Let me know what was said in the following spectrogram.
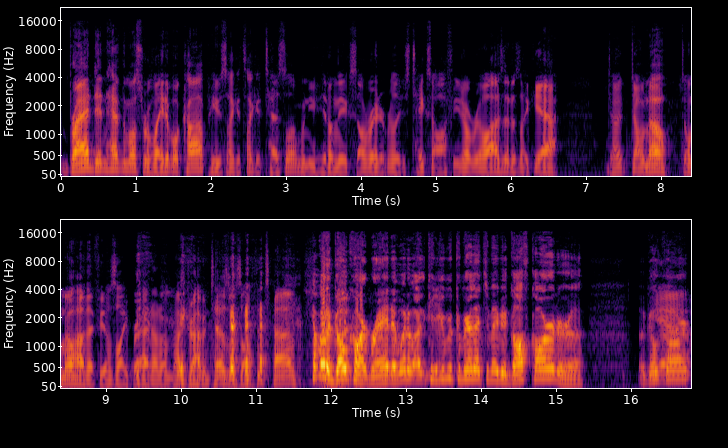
Brad didn't have the most relatable comp. He was like, it's like a Tesla when you hit on the accelerator, it really just takes off. And you don't realize it. It's like, yeah, don't know, don't know how that feels like, Brad. I'm not driving Teslas all the time. How about a go kart, Brad? What, uh, can yeah. you compare that to maybe a golf cart or a a go kart? Yeah.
